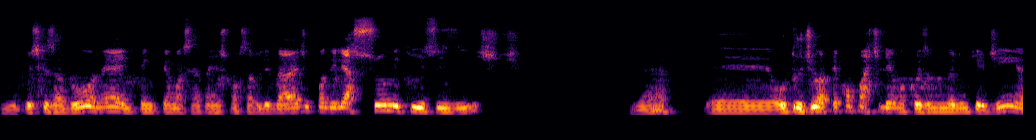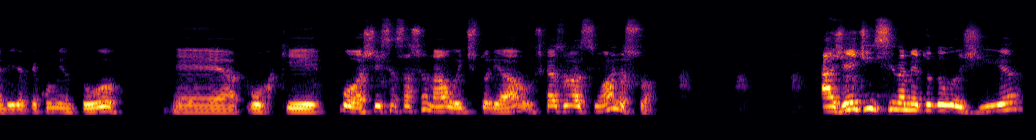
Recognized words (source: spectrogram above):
o, pesquisador né, ele tem que ter uma certa responsabilidade quando ele assume que isso existe. Né? É, outro dia eu até compartilhei uma coisa no meu LinkedIn, ali ele até comentou é, porque, pô, achei sensacional o editorial. Os caras falaram assim: olha só, a gente ensina a metodologia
